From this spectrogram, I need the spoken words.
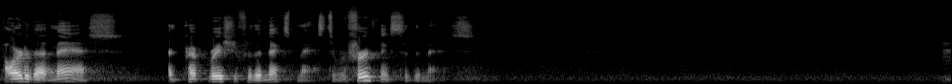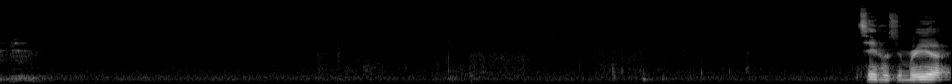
part of that mass and preparation for the next Mass, to refer things to the Mass. Saint Josemaria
